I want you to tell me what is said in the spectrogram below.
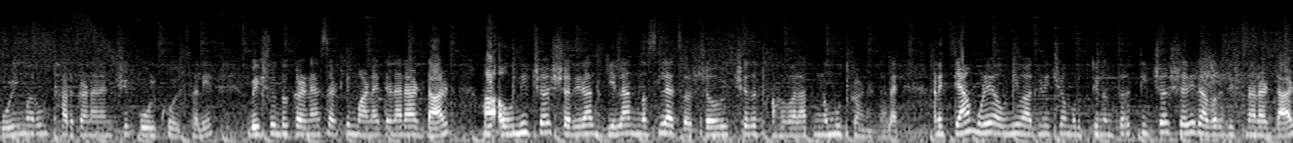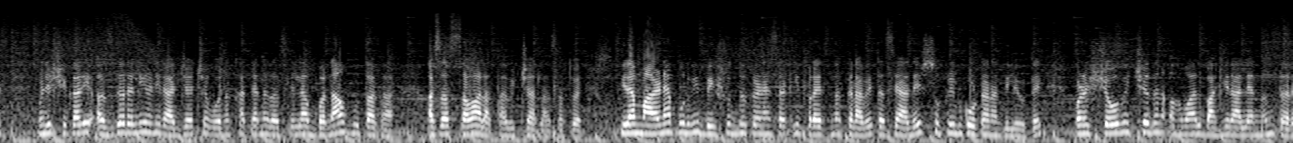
गोळी मारून ठार करणाऱ्यांची पोलखोल झाली आहे बेशुद्ध करण्यासाठी मारण्यात येणारा डार्ट हा अवनीच्या शरीरात गेला नसल्याचं शवविच्छेदन अहवालात नमूद करण्यात आलंय. आणि त्यामुळे अवनी वाघिणीच्या मृत्यूनंतर तिच्या शरीरावर दिसणारा डाट म्हणजे शिकारी अजगर अली आणि राज्याच्या वनखात्यानं रचलेला बनाव होता का असा सवाल आता विचारला जातोय. तिला मारण्यापूर्वी बेशुद्ध करण्यासाठी प्रयत्न करावेत असे आदेश सुप्रीम कोर्टानं दिले होते. पण शवविच्छेदन अहवाल बाहेर आल्यानंतर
